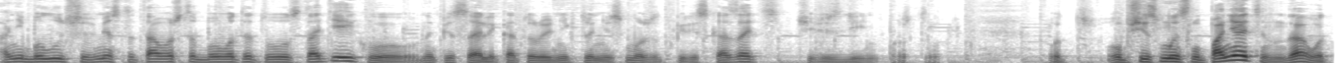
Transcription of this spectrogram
они бы лучше вместо того, чтобы вот эту статейку написали, которую никто не сможет пересказать через день, просто вот общий смысл понятен, да, вот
